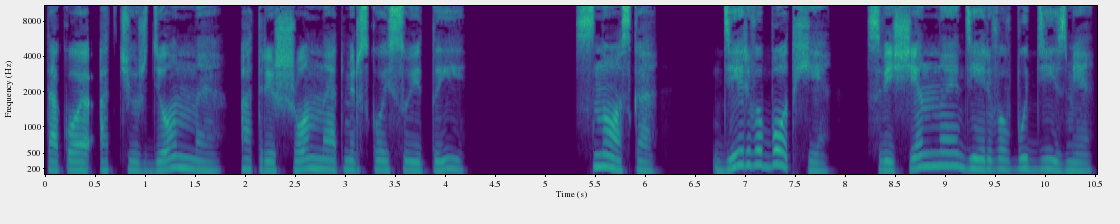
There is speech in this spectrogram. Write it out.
такое отчужденное, отрешенное от мирской суеты. Сноска. Дерево Бодхи — священное дерево в буддизме.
